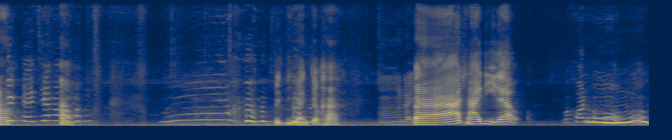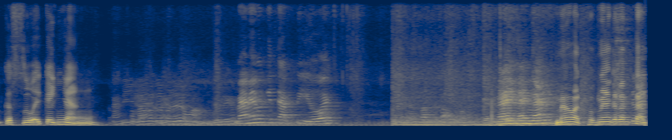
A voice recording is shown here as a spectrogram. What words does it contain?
เอาเอาปิดอหย่างเจ้าค่ะได้ตาหายดีแล้วว่า คนอืหูมก็สวยก็หยังแม่แม่มากินตับปีเลยแม่แม่แม่มาหอดพวกนางกำลังตัด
